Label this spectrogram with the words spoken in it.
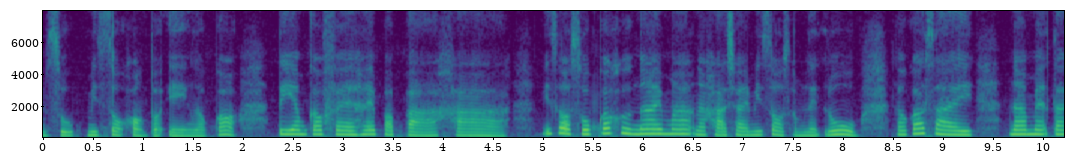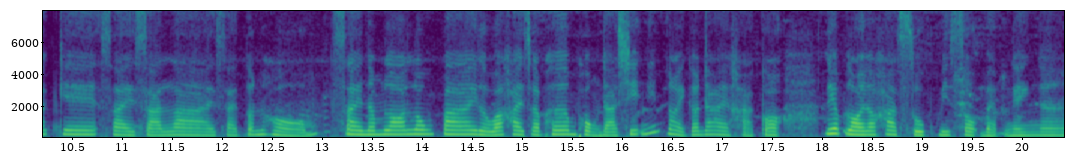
ำซุปมิโซะของตัวเอง แล้วก็เตรียมกาแฟให้ป๊าป๊าค่ะ มิโซะซุปก็คือง่ายมากนะคะ ใช้มิโซะสำเร็จรูป แล้วก็ใส่นาเมตาเกะใส่สาหร่าย ใส่ต้นหอม ใส่น้ำร้อนลงไป หรือว่าใครจะเพิ่มผงดาชินิดหน่อยก็ได้ค่ะ ก็เรียบร้อยแล้วค่ะซุปมิโซะแบบง่า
